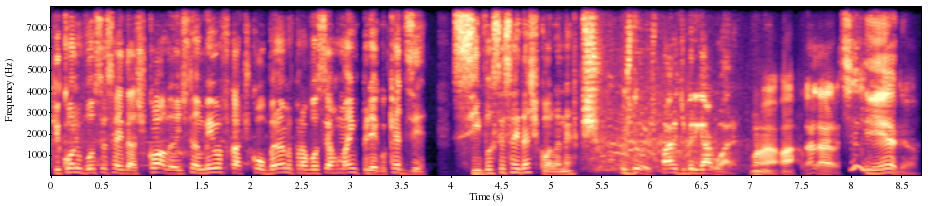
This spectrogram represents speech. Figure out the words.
Que quando você sair da escola, eles também vão ficar te cobrando pra você arrumar emprego. Quer dizer, se você sair da escola, né? Os dois, para de brigar agora. Ah, ah, galera, se liga.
